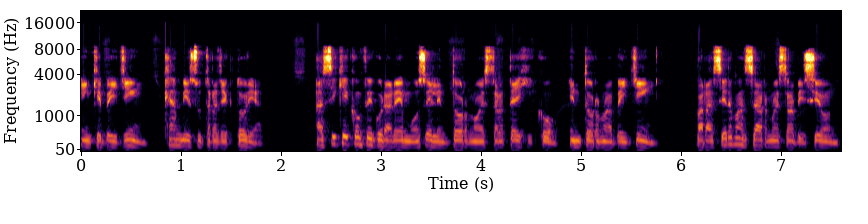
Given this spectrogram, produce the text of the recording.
en que Beijing cambie su trayectoria, así que configuraremos el entorno estratégico en torno a Beijing para hacer avanzar nuestra visión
